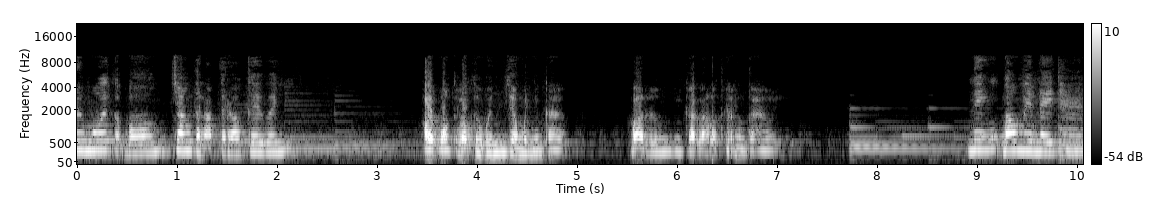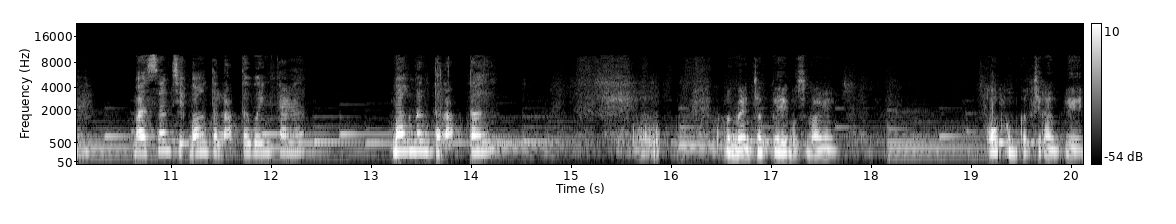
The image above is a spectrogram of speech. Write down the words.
ឬមួយក៏បងចង់ត្រឡប់ទៅរកគេវិញឲ្យបងត្រឡប់ទៅវិញយ៉ាងម៉េចនឹងកើតបើរឿងវាកាត់ឡើងដល់ថ្នាក់នឹងទៅហើយនាងបងមានន័យថាបើសិនជាបងត្រឡប់ទៅវិញកើតបងនឹងត្រឡប់ទៅមិនមែនចឹងទេបុស្បាអូនកុំគិតច្រើនពេក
